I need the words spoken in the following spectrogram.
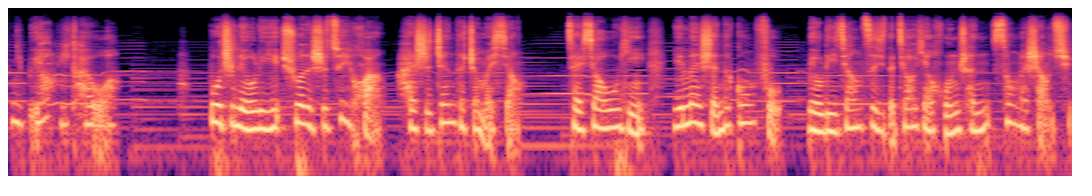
你不要离开我。不知琉璃说的是醉话，还是真的这么想。在萧无影一愣神的功夫，琉璃将自己的娇艳红唇送了上去。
